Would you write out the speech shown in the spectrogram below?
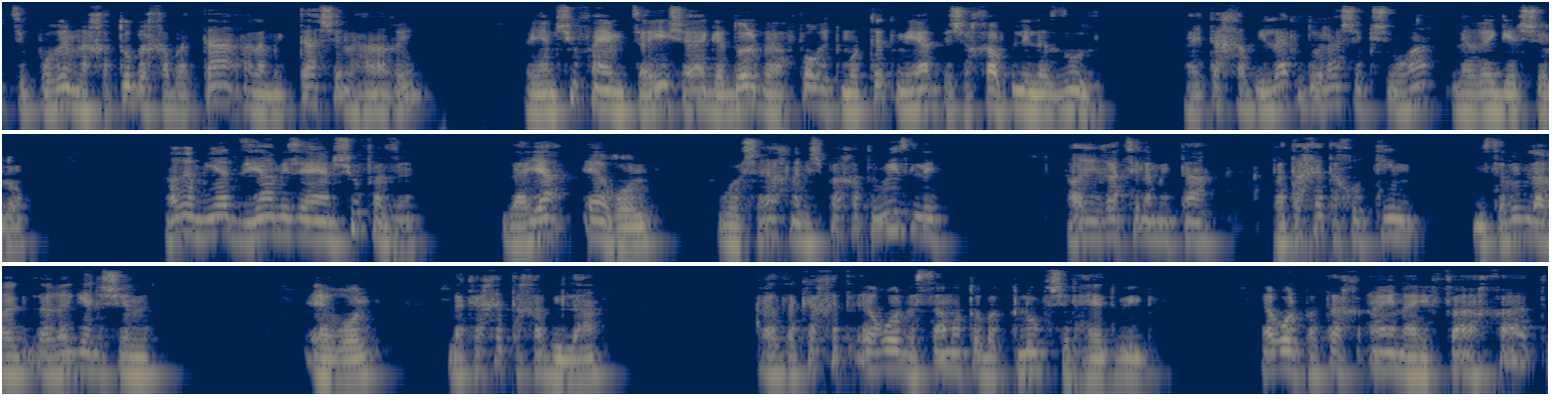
הציפורים נחתו בחבטה על המיטה של הארי, והינשוף האמצעי שהיה גדול ואפור התמוטט מיד ושכב בלי לזוז. הייתה חבילה גדולה שקשורה לרגל שלו. הארי מיד זיהה מי זה הינשוף הזה. זה היה ארול, והוא השייך למשפחת ויזלי. הארי רץ אל המיטה, פתח את החוטים מסביב לרג, לרגל של ארול, לקח את החבילה, ואז לקח את ארול ושם אותו בכלוב של הדוויג. ארול פתח עין עייפה אחת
